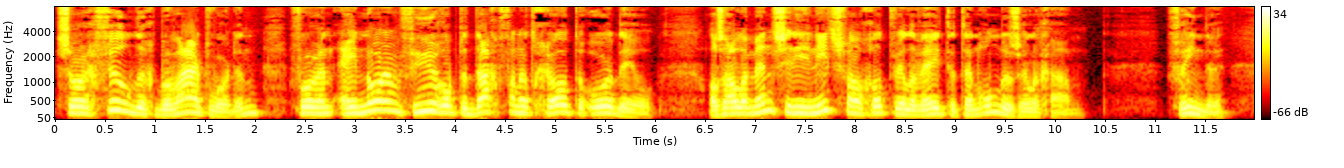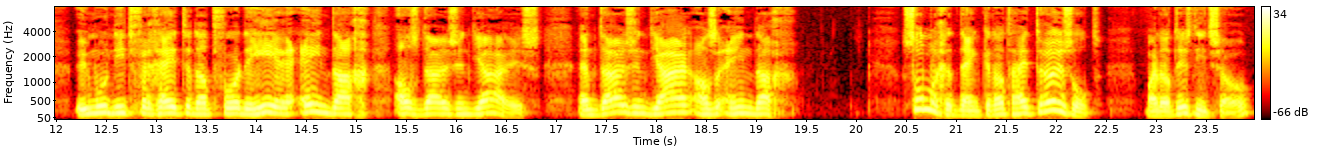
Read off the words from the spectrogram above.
zorgvuldig bewaard worden voor een enorm vuur op de dag van het grote oordeel, als alle mensen die niets van God willen weten ten onder zullen gaan. Vrienden, u moet niet vergeten dat voor de Heere één dag als duizend jaar is, en duizend jaar als één dag. Sommigen denken dat hij treuzelt, maar dat is niet zo.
